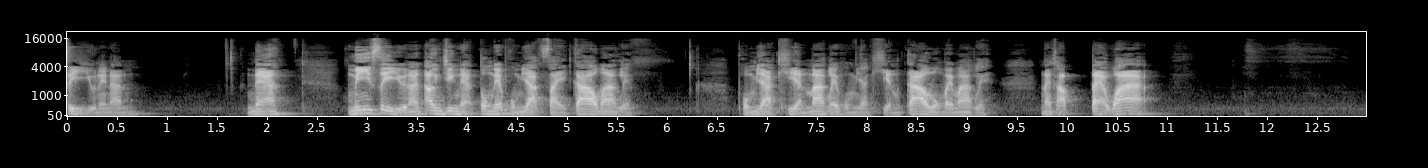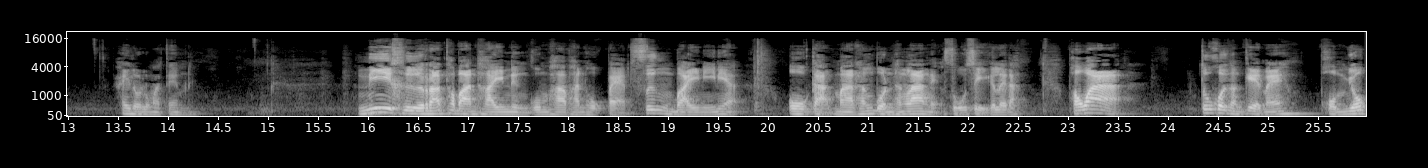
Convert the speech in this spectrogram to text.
สี่อยู่ในนั้น นะ มีสี่อยู่นั้น เอาจริงๆเนี่ยตรงนี้ผมอยากใส่เก้ามากเลย ผมอยากเขียนมากเลย ผมอยากเขียนเก้าลงไปมากเลยนะครับ แต่ว่า ให้ลดลงมาแต้มหนึ่งนี่คือรัฐบาลไทยหนึ่งกุมภาพันธ์หกแปดซึ่งใบนี้เนี่ย โอกาสมาทั้งบนทั้งล่างเนี่ย สูสีกันเลยนะ เพราะว่าทุกคนสังเกตไหม ผมยก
